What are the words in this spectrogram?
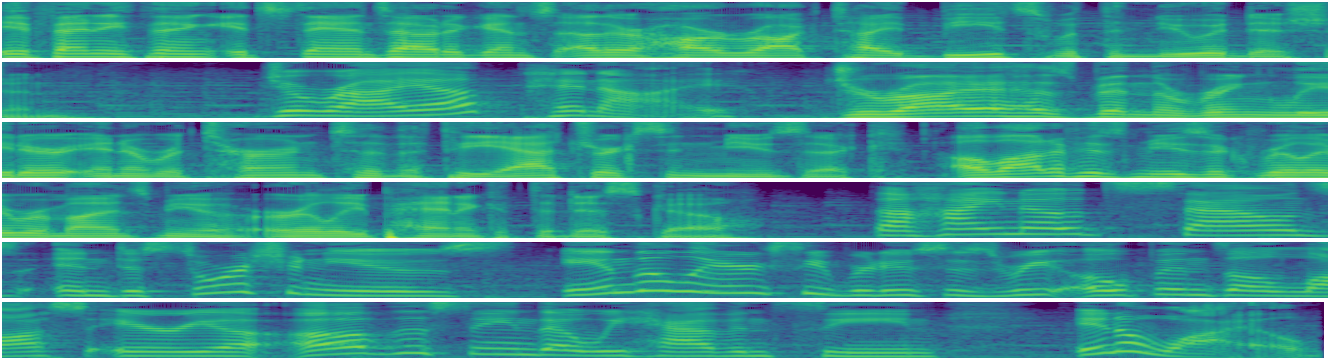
If anything, it stands out against other hard rock type beats with the new addition. Jariah Pinai. Jariah has been the ringleader in a return to the theatrics in music. A lot of his music really reminds me of early Panic at the Disco. The high notes, sounds, and distortion used in the lyrics he produces reopens a lost area of the scene that we haven't seen in a while.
